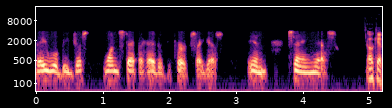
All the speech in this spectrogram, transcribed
they will be just one step ahead of the Turks, I guess, in saying yes. Okay.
